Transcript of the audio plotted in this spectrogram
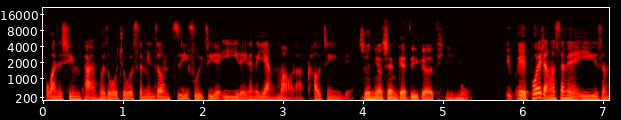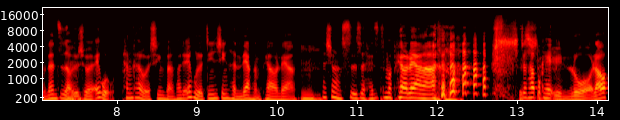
不管是星盘，或者我觉得我生命中自己赋予自己的意义的那个样貌啦，靠近一点。所以你有先给这个题目，也也不会讲说生命的意义什么，但至少就觉得，哎、嗯，我摊开我的星盘，发现，哎，我的金星很亮，很漂亮。嗯，那希望四十岁还是这么漂亮啊。就他不可以陨落，然后，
